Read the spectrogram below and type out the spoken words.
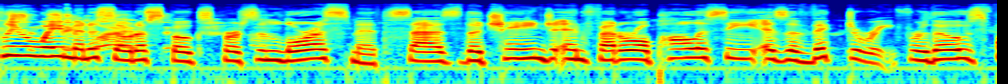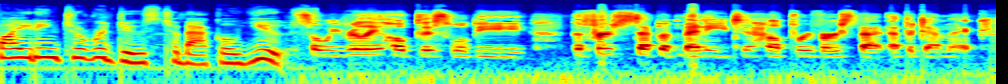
Clearway Minnesota spokesperson Laura Smith says the change in federal policy is a victory for those fighting to reduce tobacco use. So we really hope this will be the first step of many to help reverse that epidemic.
